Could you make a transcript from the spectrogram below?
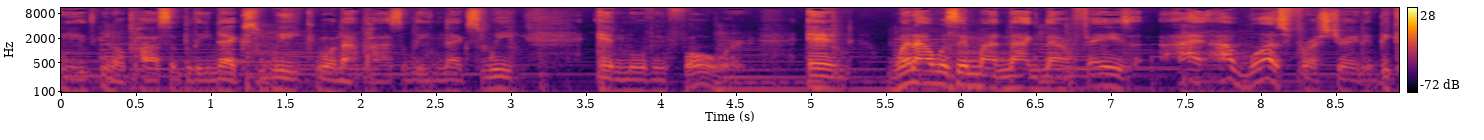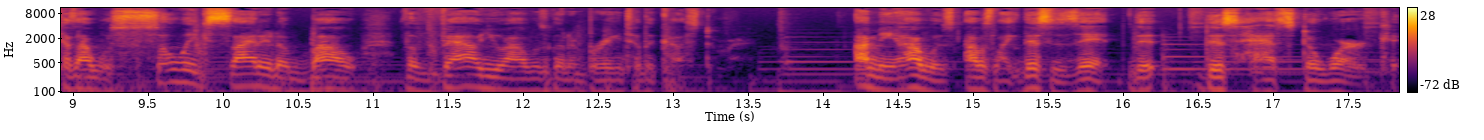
you know possibly next week well not possibly next week and moving forward and when i was in my knockdown phase I, I was frustrated because i was so excited about the value i was going to bring to the customer I mean, I was I was like, this is it. This has to work.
